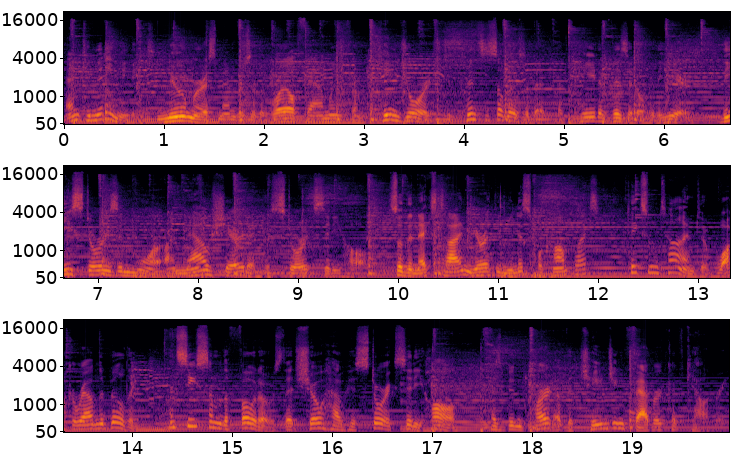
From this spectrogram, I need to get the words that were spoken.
and committee meetings. Numerous members of the royal family, from King George to Princess Elizabeth, have paid a visit over the years. These stories and more are now shared at Historic City Hall. So the next time you're at the municipal complex, take some time to walk around the building and see some of the photos that show how Historic City Hall has been part of the changing fabric of Calgary.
